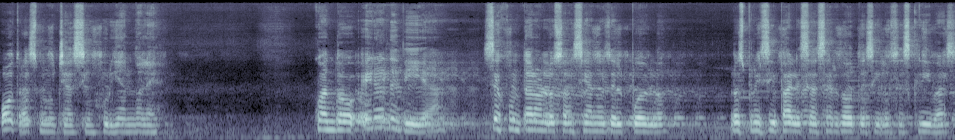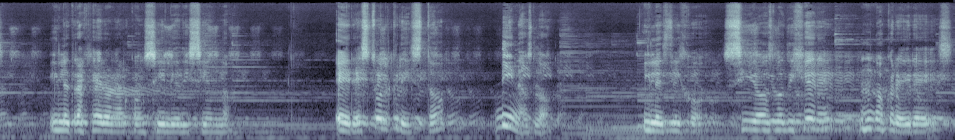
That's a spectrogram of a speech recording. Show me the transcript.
otras muchas injuriándole. Cuando era de día, se juntaron los ancianos del pueblo los principales sacerdotes y los escribas, y le trajeron al concilio diciendo, ¿Eres tú el Cristo? Dínoslo. Y les dijo, si os lo dijere, no creeréis,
